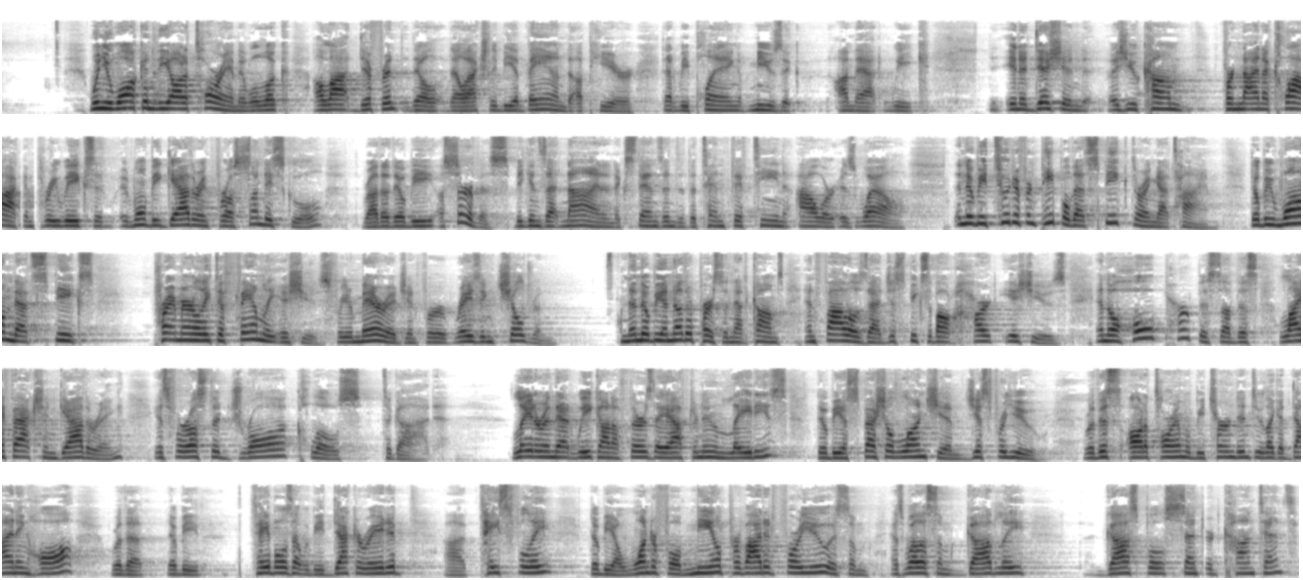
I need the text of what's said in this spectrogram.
When you walk into the auditorium, it will look a lot different. There'll, there'll actually be a band up here that'll be playing music on that week. In addition, as you come for nine o'clock in three weeks, it, it won't be gathering for a Sunday school. Rather, there'll be a service, begins at nine and extends into the 1015 hour as well. And there'll be two different people that speak during that time. There'll be one that speaks primarily to family issues for your marriage and for raising children. And then there'll be another person that comes and follows that, just speaks about heart issues. And the whole purpose of this life action gathering is for us to draw close to God. Later in that week on a Thursday afternoon, ladies, there'll be a special luncheon just for you, where this auditorium will be turned into like a dining hall, where the, there'll be tables that will be decorated uh, tastefully. There'll be a wonderful meal provided for you as, some, as well as some godly, gospel centered content.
